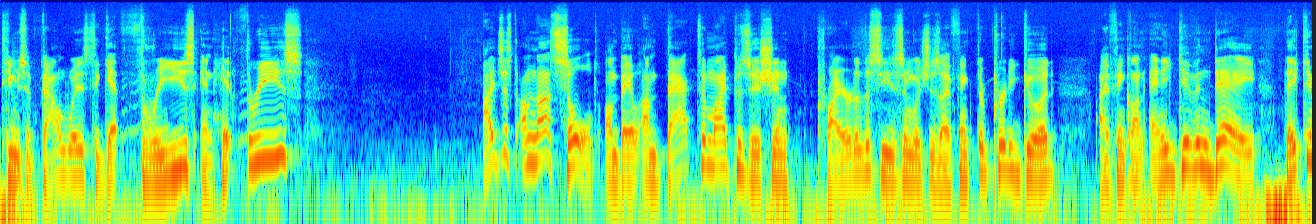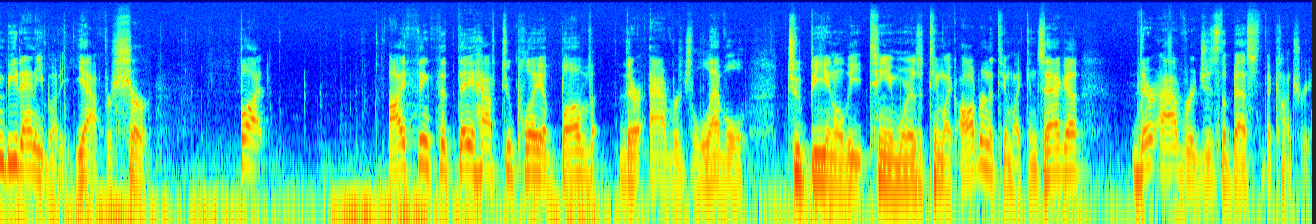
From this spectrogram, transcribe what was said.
Teams have found ways to get threes and hit threes. I just I'm not sold on Baylor. I'm back to my position prior to the season, which is I think they're pretty good. I think on any given day they can beat anybody. Yeah, for sure. But I think that they have to play above their average level to be an elite team. Whereas a team like Auburn, a team like Gonzaga, their average is the best in the country.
